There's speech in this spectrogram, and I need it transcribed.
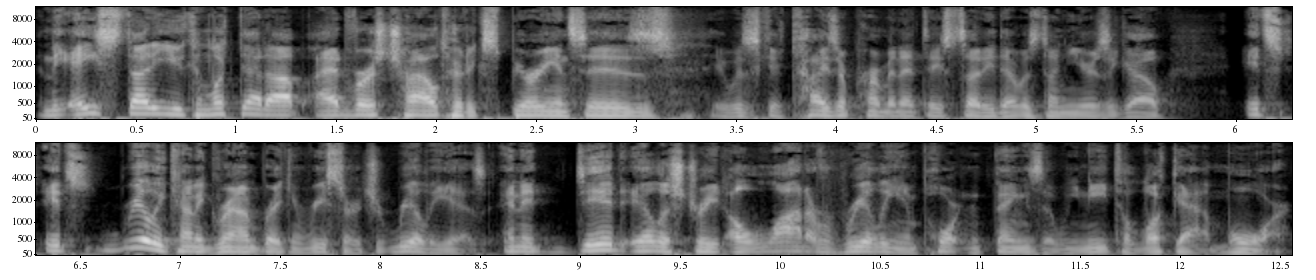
And the ACE study, you can look that up, adverse childhood experiences. It was a Kaiser Permanente study that was done years ago. It's, it's really kind of groundbreaking research. It really is. And it did illustrate a lot of really important things that we need to look at more.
